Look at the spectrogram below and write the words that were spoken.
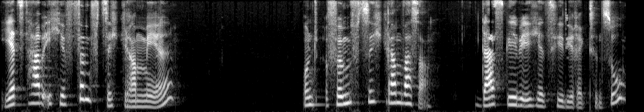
Jetzt habe ich hier 50 Gramm Mehl und 50 Gramm Wasser. Das gebe ich jetzt hier direkt hinzu.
